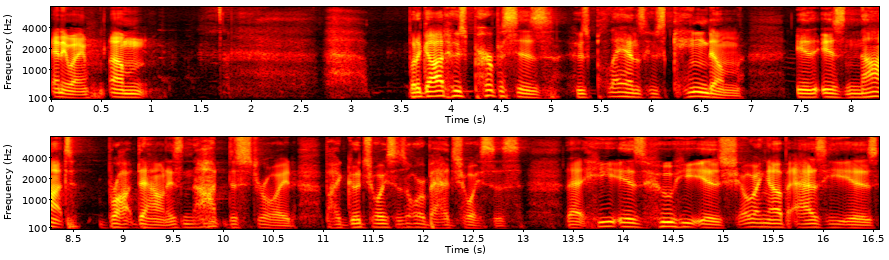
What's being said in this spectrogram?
anyway. Um, but a God whose purposes, whose plans, whose kingdom is, is not brought down, is not destroyed by good choices or bad choices that he is who he is, showing up as he is,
